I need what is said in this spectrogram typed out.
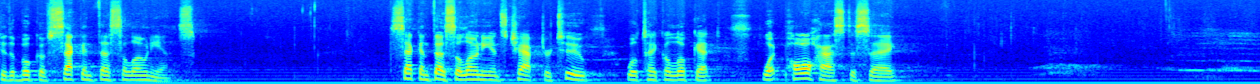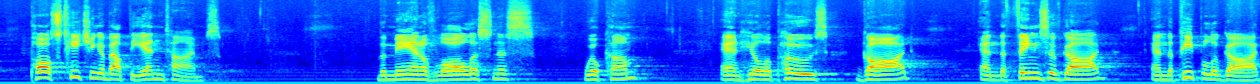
to the book of Second Thessalonians. Second Thessalonians chapter 2, we'll take a look at what Paul has to say. Paul's teaching about the end times. The man of lawlessness will come, and he'll oppose God and the things of God and the people of God.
